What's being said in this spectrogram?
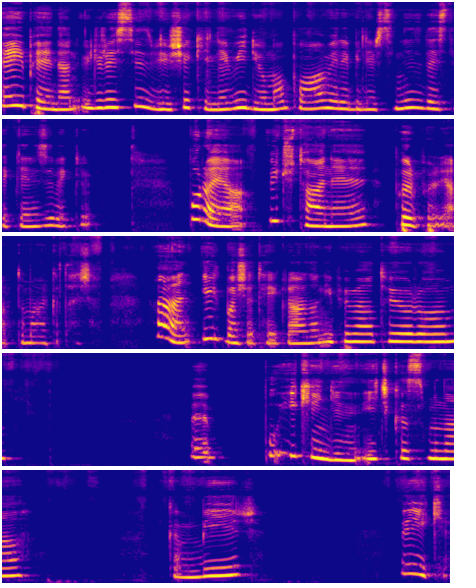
HeyP'den ücretsiz bir şekilde videoma puan verebilirsiniz. Desteklerinizi bekliyorum. Buraya 3 tane pırpır yaptım arkadaşlar. Hemen ilk başa tekrardan ipimi atıyorum. Ve bu ikincinin iç kısmına bakın bir ve iki.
